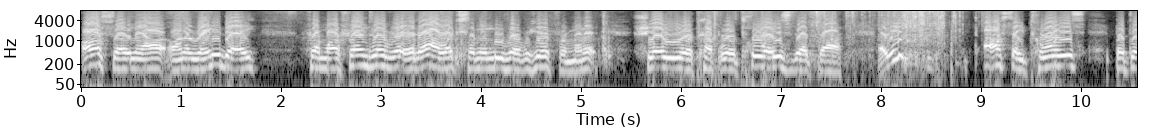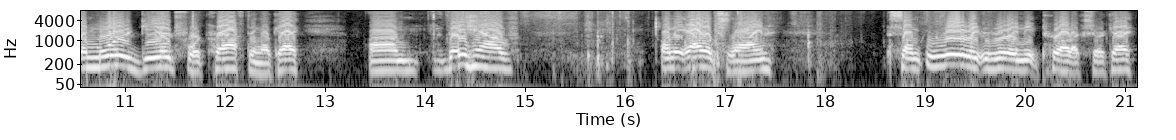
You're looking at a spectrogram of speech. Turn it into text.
also now on a rainy day, from our friends over at Alex, let me move over here for a minute. Show you a couple of toys that uh, at least I'll say toys, but they're more geared for crafting. Okay. Um, they have on the Alex line some really really neat products. Okay,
